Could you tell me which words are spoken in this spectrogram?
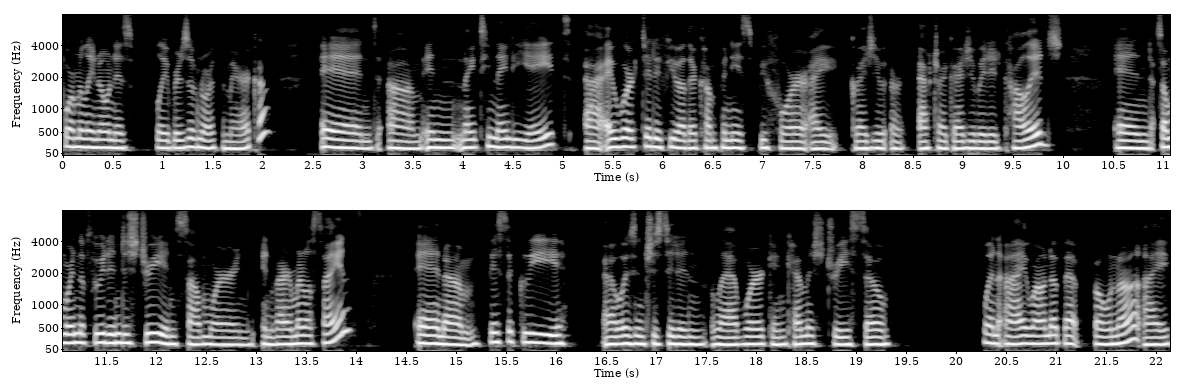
formerly known as Flavors of North America. And um, in 1998, uh, I worked at a few other companies before I graduated or after I graduated college, and some were in the food industry and some were in environmental science. And um, basically, I was interested in lab work and chemistry. So when I wound up at Fona. I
